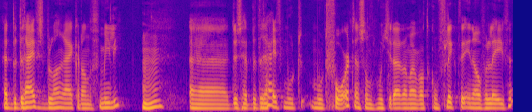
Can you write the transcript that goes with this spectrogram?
het bedrijf is belangrijker dan de familie. Mhm. Eh, dus het bedrijf moet, moet voort. En soms moet je daar dan maar wat conflicten in overleven.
